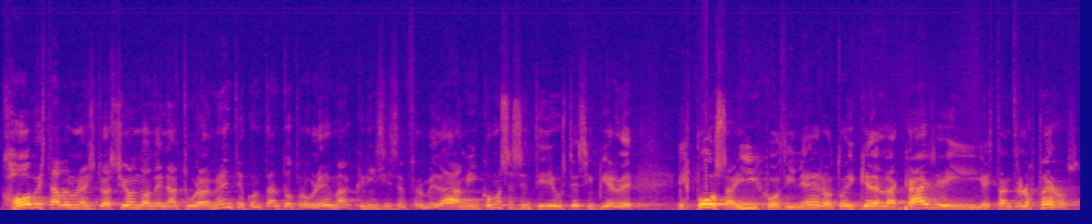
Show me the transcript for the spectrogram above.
Job estaba en una situación donde naturalmente con tanto problema, crisis, enfermedad, a mí, ¿cómo se sentiría usted si pierde esposa, hijos, dinero, todo y queda en la calle y está entre los perros?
